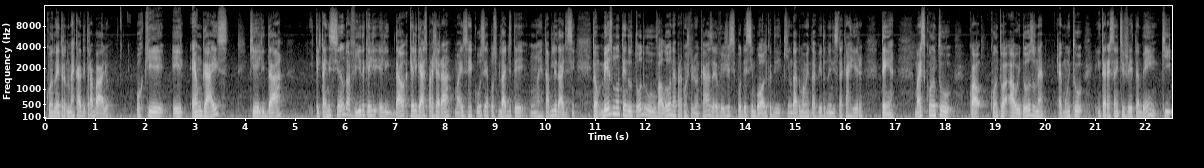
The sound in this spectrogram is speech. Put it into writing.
Quando entra no mercado de trabalho. Porque ele é um gás que ele dá que ele está iniciando a vida, que ele, ele dá aquele gás para gerar mais recursos e a possibilidade de ter uma rentabilidade. Assim. Então, mesmo não tendo todo o valor né, para construir uma casa, eu vejo esse poder simbólico de que em um dado momento da vida, no início da carreira, tenha. Mas quanto, qual, quanto ao idoso, né, é muito interessante ver também que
